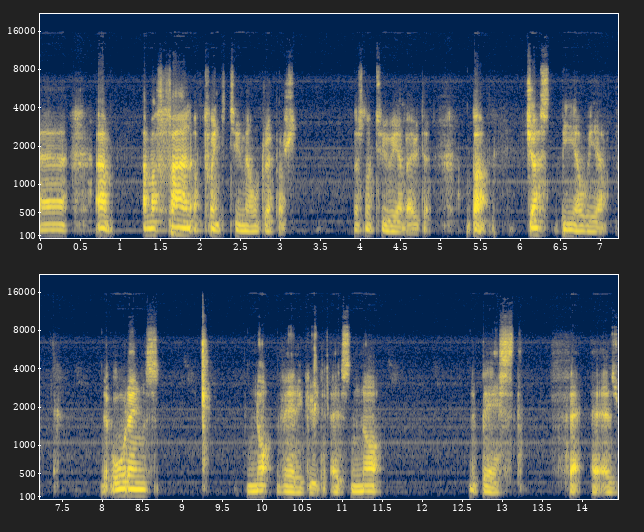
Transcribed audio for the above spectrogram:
Uh, I'm, I'm a fan of 22mm drippers. There's no two way about it. But just be aware. The O-rings, not very good. It's not the best fit. It is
